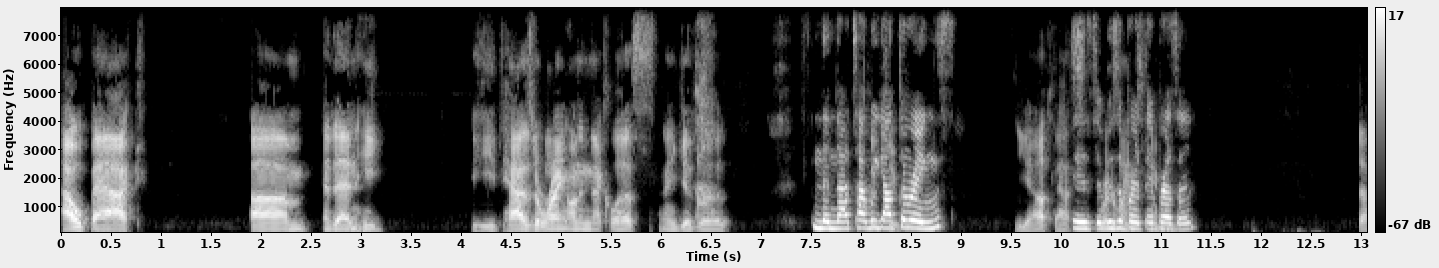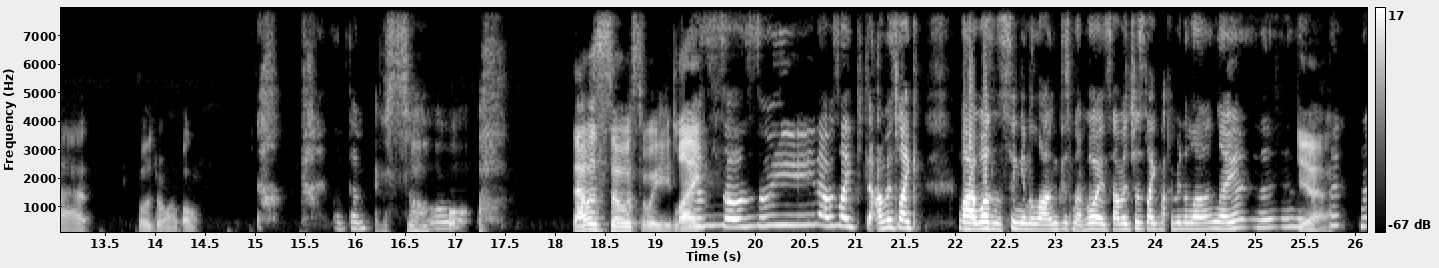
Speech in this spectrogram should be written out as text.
out back. Um, and then he he has the ring on the necklace, and he gives it. And then that's how we got the rings. Yep, that's Is it was a birthday present. That was adorable. Oh, God, I love them. It was so. That was so sweet. Like it was so sweet. I was like, I was like, well, I wasn't singing along because my voice. I was just like miming along, like, Yeah.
